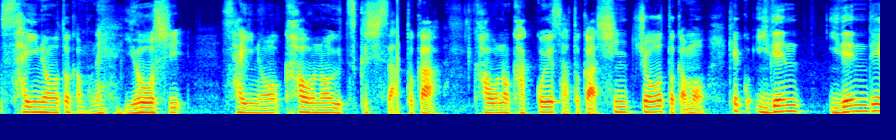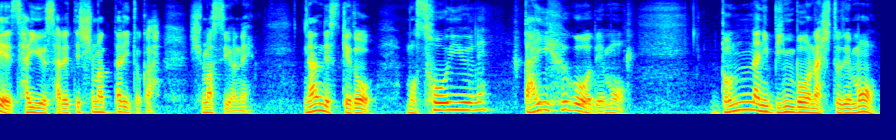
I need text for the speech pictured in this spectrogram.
才能とかもね容姿才能顔の美しさとか顔のかっこよさとか身長とかも結構遺伝遺伝で左右されてしまったりとかしますよね。なんですけどもうそういうね大富豪でもどんなに貧乏な人でも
